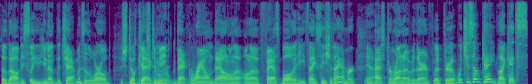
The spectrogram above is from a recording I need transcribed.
So the, obviously, you know, the Chapmans of the world, they're still kids that, to me. That ground out on a on a fastball that he thinks he should hammer yeah. has to run over there and flip through it, which is okay. Like it's,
